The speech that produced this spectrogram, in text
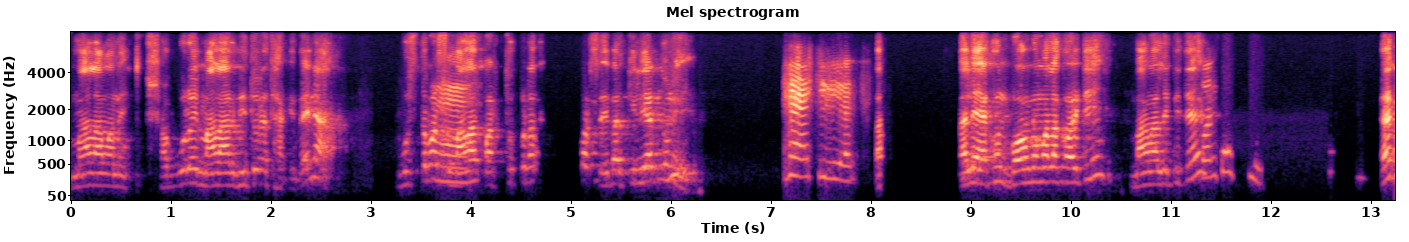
মালা মানে সবগুলোই মালার ভিতরে থাকে তাই না? বুঝতে পারছ? হ্যাঁ। মালার পার্থক্যটা পারছ? এবার ক্লিয়ার তুমি? হ্যাঁ ক্লিয়ার তাহলে এখন বর্ণমালা কয়টি বাংলা লিপিতে? হ্যাঁ?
